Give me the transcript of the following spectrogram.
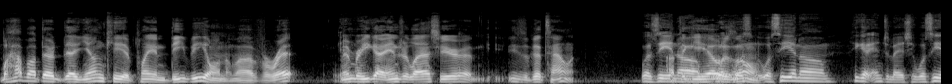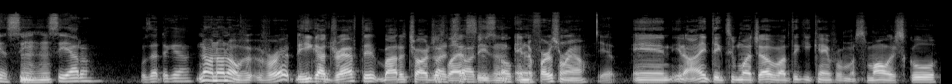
Well, how about that that young kid playing DB on him, uh, Verrett? Remember he got injured last year. and He's a good talent. Was he? I In, think uh, he held was, his was, own. was he in? Um, he got injured last year. Was he in Se- Mm-hmm. Seattle? Was that the guy? No, no, no. Verrett, he got drafted by the Chargers By the last Chargers, season okay. in the first round. Yep. And you know, I didn't think too much of him. I think he came from a smaller school.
